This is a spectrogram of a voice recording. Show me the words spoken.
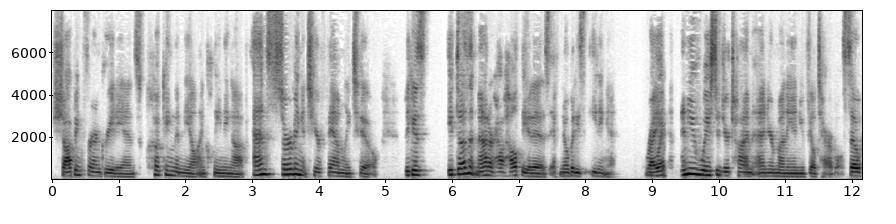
shopping for ingredients, cooking the meal, and cleaning up, and serving it to your family too. Because it doesn't matter how healthy it is if nobody's eating it, right? right. And you've wasted your time and your money and you feel terrible. So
